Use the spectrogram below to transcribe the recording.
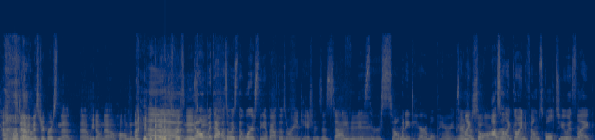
Stab at mystery person that uh, we don't know. I don't know who this person is. no, but, but, that was always the worst thing about those orientations and stuff is there were so many terrible parents. and Mm-hmm. Parents like are so also like going to film school too is like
